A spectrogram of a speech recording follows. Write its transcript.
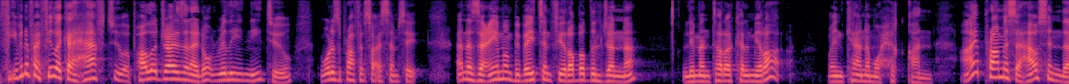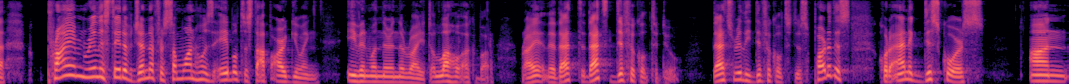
if, even if I feel like I have to apologize and I don't really need to, what does the Prophet ﷺ say? أنا زعيم ببيت في ربض الجنة لمن ترك المراء وإن كان محقا. I promise a house in the prime real estate of Jannah for someone who is able to stop arguing even when they're in the right. Allahu Akbar right? That, that's difficult to do. That's really difficult to do. So, part of this Quranic discourse on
